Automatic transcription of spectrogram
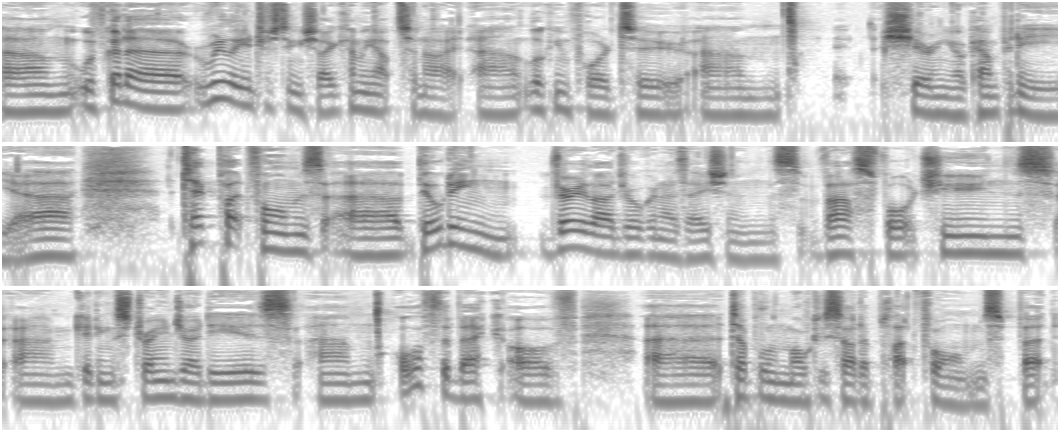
Um, we've got a really interesting show coming up tonight. Uh, looking forward to um, sharing your company. Uh, tech platforms are building very large organisations, vast fortunes, um, getting strange ideas, um, all off the back of uh, double and multi-sided platforms. But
